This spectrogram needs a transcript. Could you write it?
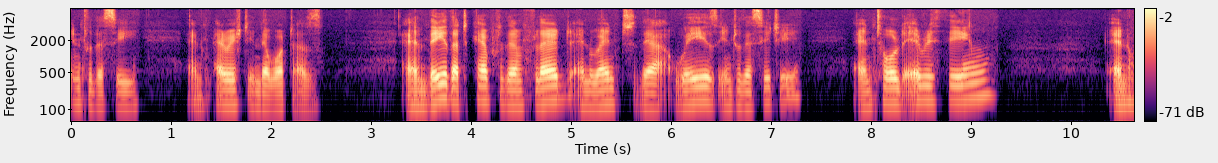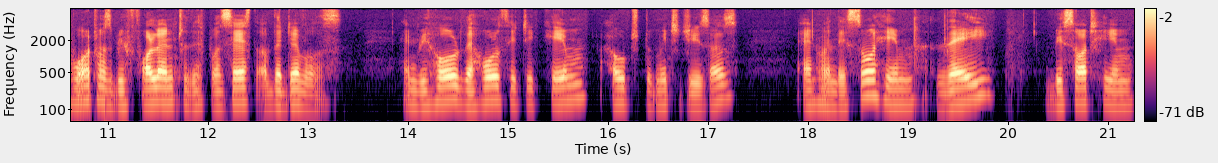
into the sea, and perished in the waters. And they that kept them fled and went their ways into the city, and told everything and what was befallen to the possessed of the devils. And behold, the whole city came out to meet Jesus. And when they saw him, they besought him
